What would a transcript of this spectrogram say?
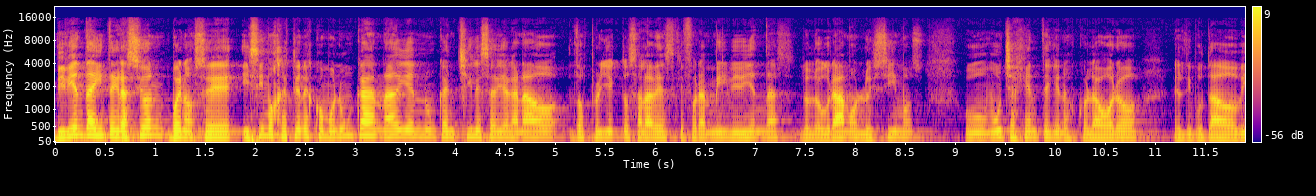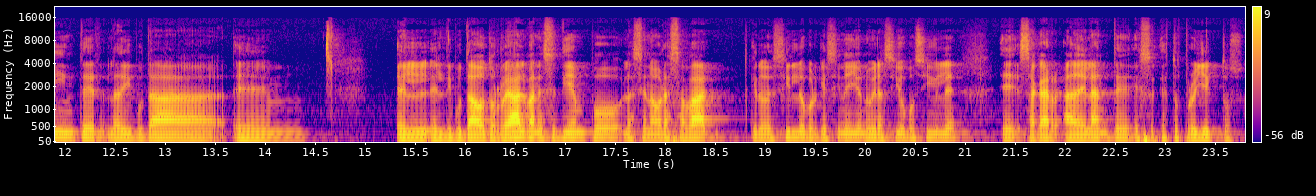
Vivienda de integración, bueno, se, hicimos gestiones como nunca, nadie nunca en Chile se había ganado dos proyectos a la vez que fueran mil viviendas, lo logramos, lo hicimos, hubo mucha gente que nos colaboró, el diputado Winter, la diputada, em, el, diputado Torrealba en ese tiempo, la senadora Sabat, quiero decirlo porque sin ellos no hubiera sido posible eh, sacar adelante estos proyectos.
